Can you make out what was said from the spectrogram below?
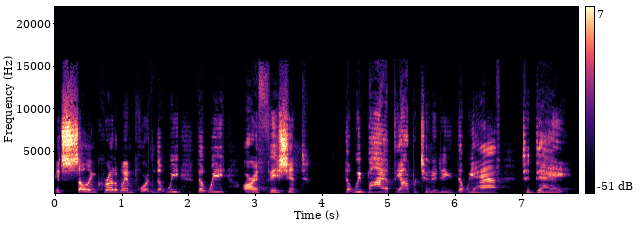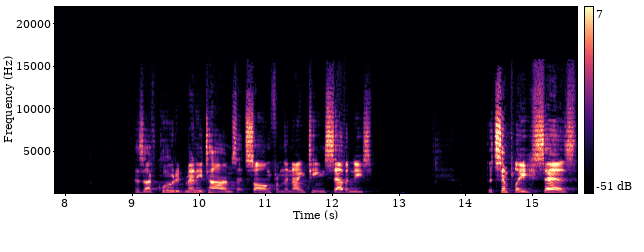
it's so incredibly important that we that we are efficient, that we buy up the opportunity that we have today. As I've quoted many times, that song from the 1970s that simply says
